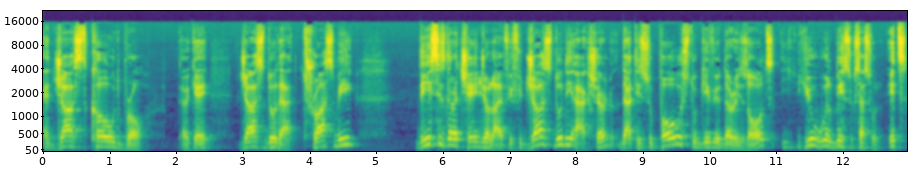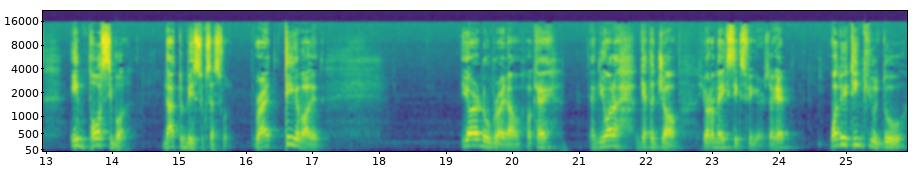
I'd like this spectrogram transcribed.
and just code, bro. Okay, just do that. Trust me. This is going to change your life. If you just do the action that is supposed to give you the results, you will be successful. It's impossible not to be successful, right? Think about it. You're a noob right now, okay? And you want to get a job. You want to make six figures, okay? What do you think you'll do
